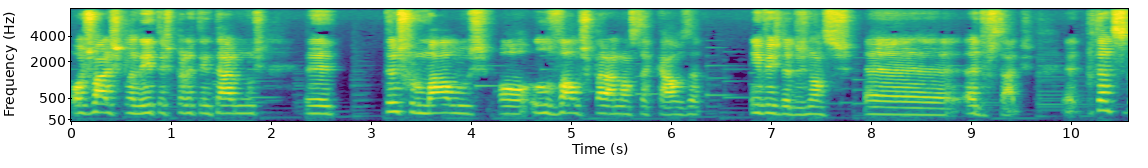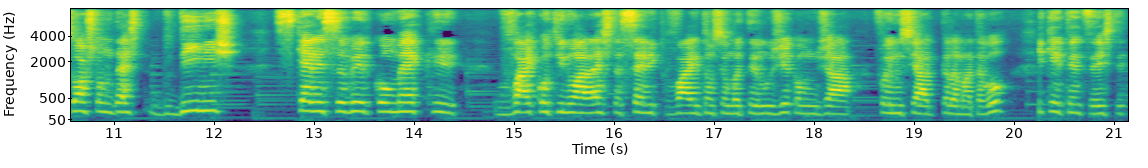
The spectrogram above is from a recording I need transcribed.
aos vários planetas para tentarmos uh, transformá-los ou levá-los para a nossa causa em vez da dos nossos uh, adversários. Uh, portanto, se gostam deste, de Dinis, se querem saber como é que vai continuar esta série que vai então ser uma trilogia, como já foi anunciado pela Matago, fiquem atentos a este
